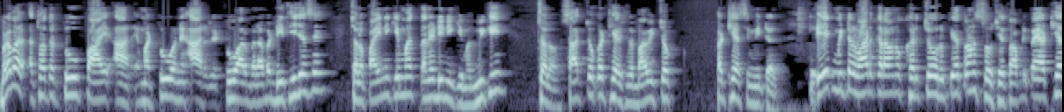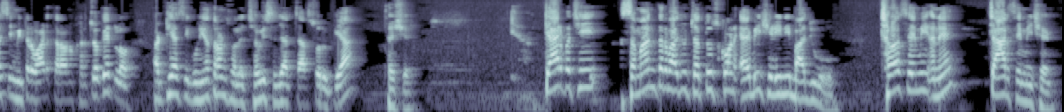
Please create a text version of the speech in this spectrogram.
બરાબર? અથવા તો ટુ પાય આર. એમાં ટુ અને આર એટલે ટુ આર બરાબર ડી થઈ જશે. ચલો, પાઈની કિંમત અને ડી ની કિંમત. મૂકી ચલો, સાત ચોક અઠ્યાવીસ એટલે બાવીસ ચોક અઠ્યાસી મીટર. તો એક મીટર વાડ કરાવવાનો ખર્ચો રૂપિયા ત્રણસો છે, તો આપણી પાસે અઠ્યાસી મીટર વાડ કરાવવાનો ખર્ચો કેટલો? અઠ્યાસી ગુણ્યા ત્રણસો, એટલે છવ્વીસ હજાર ચારસો રૂપિયા થશે. ત્યાર પછી સમાંતર બાજુ ચતુષ્કોણ એબીસીડી ની બાજુઓ. છ સેમી અને ચાર સેમી છે.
